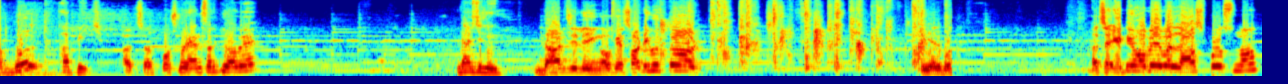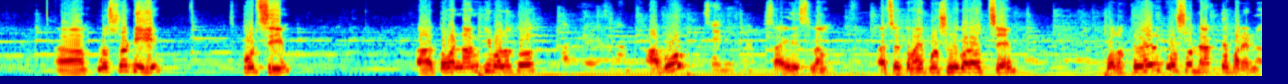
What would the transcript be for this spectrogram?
আব্দুল? হাফিজ। আচ্ছা প্রশ্নের অ্যান্সার কি হবে? দার্জিলিং। দার্জিলিং ওকে সঠিক উত্তর। আচ্ছা এটি হবে এবার লাস্ট প্রশ্ন। প্রশ্নটি করছি। তোমার নাম কি বলো তো? আবু? সাইদ ইসলাম। আচ্ছা তোমার এই প্রশ্নটি করা হচ্ছে বলো কোন পশু ডাকতে পারে না?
